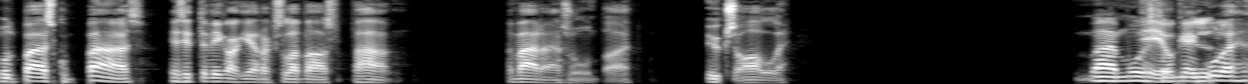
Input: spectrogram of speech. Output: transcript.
mutta pääs kun pääs, ja sitten vikakierroksella taas vähän väärään suuntaan, että yksi alle. Mä en muista, ei, oikein millä... kuule,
